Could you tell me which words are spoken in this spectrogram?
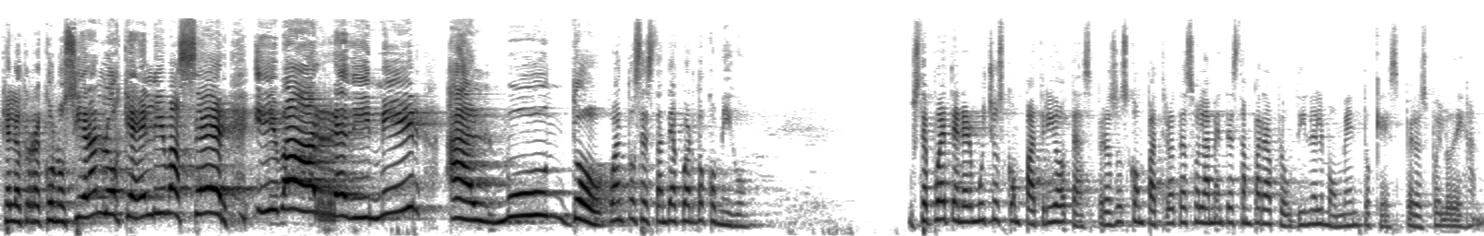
que lo reconocieran lo que Él iba a hacer, iba a redimir al mundo. ¿Cuántos están de acuerdo conmigo? Usted puede tener muchos compatriotas, pero esos compatriotas solamente están para aplaudir en el momento que es, pero después lo dejan.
